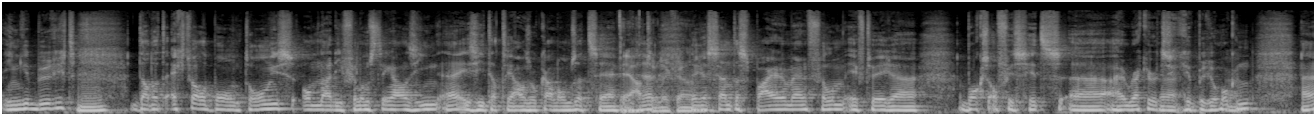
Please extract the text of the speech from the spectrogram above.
ingeburgerd Mhm. dat het echt wel bon ton is om naar die films te gaan zien. Hè? Je ziet dat trouwens ook aan omzetcijfers. Ja, hè? tuurlijk, ja. De recente Spider-Man film heeft weer box office hits records Ja. gebroken. Hè?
